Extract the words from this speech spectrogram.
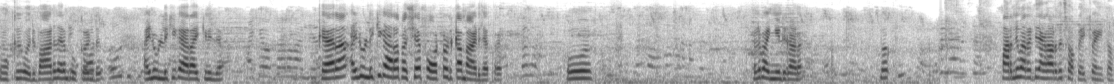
നോക്ക് ഒരുപാട് നേരം പൂക്കുണ്ട്. അതിനുള്ളിലേക്ക് കയറാക്കില്ല കയറാ അതിനുള്ളിലേക്ക് കയറാം പക്ഷേ ഫോട്ടോ എടുക്കാൻ പാടില്ല അത്ര. ഓ. അത് ഭംഗിയുണ്ട് കാണാൻ. നോക്ക്. പറഞ്ഞു പറഞ്ഞിട്ട് ഞങ്ങൾ അവിടുത്തെ ചോക്ലേറ്റ് വാങ്ങിട്ടോ.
